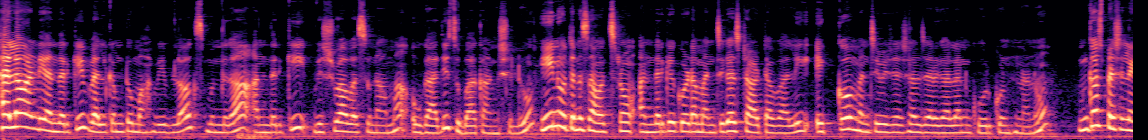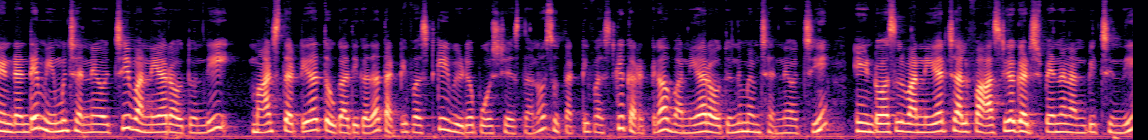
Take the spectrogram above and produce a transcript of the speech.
హలో అండి అందరికీ వెల్కమ్ టు మహవీ బ్లాగ్స్ ముందుగా అందరికీ విశ్వావసునామ ఉగాది శుభాకాంక్షలు. ఈ నూతన సంవత్సరం అందరికీ కూడా మంచిగా స్టార్ట్ అవ్వాలి. ఎక్కువ మంచి విశేషాలు జరగాలని కోరుకుంటున్నాను. ఇంకా స్పెషల్ ఏంటంటే మేము చెన్నై వచ్చి వన్ ఇయర్ అవుతుంది. మార్చ్ థర్టీయత్ ఉగాది కదా థర్టీ ఫస్ట్కి ఈ వీడియో పోస్ట్ చేస్తాను. సో థర్టీ ఫస్ట్కి కరెక్ట్గా వన్ ఇయర్ అవుతుంది మేము చెన్నై వచ్చి. ఏంటో అసలు వన్ ఇయర్ చాలా ఫాస్ట్గా గడిచిపోయిందని అనిపించింది.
